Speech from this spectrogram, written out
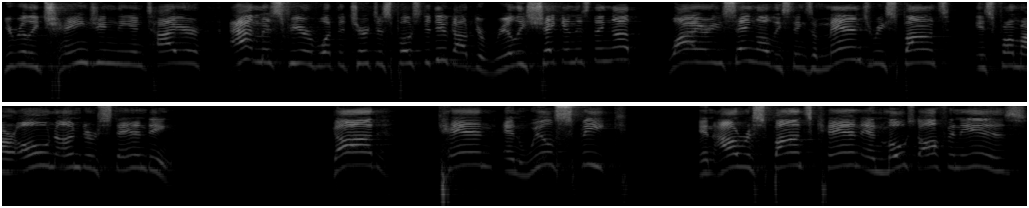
you're really changing the entire atmosphere of what the church is supposed to do, God. You're really shaking this thing up. Why are you saying all these things? A man's response is from our own understanding. God can and will speak, and our response can and most often is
